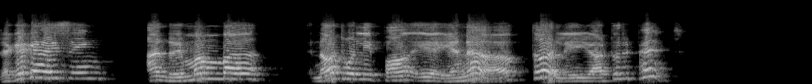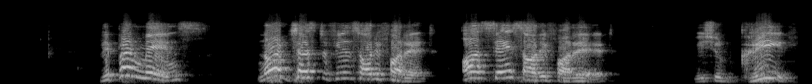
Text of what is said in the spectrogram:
Recognizing and remember not only enough, thirdly, you have to repent. Repent means not just to feel sorry for it or say sorry for it. We should grieve.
